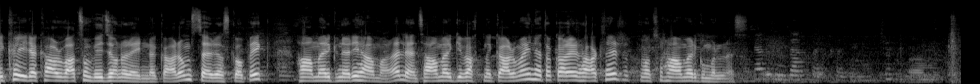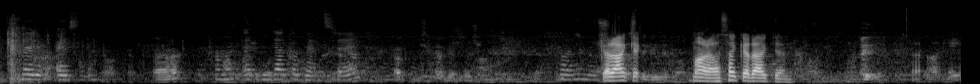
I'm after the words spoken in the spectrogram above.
լիքը 360 վիդեոներ էին նկարում ստերեոսկոպիկ համերգների համար, էլի, հենց համերգի վաղ նկարում էին, հետո կարելի հակներ, ոնց որ համերգում լնես։ Կրակ է։ Մար, ասա կրակ են։ Okay։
